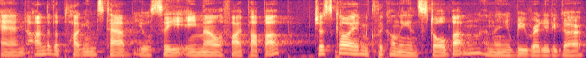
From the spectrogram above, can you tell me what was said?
And under the plugins tab, you'll see Emailify pop up. Just go ahead and click on the install button, and then you'll be ready to go.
